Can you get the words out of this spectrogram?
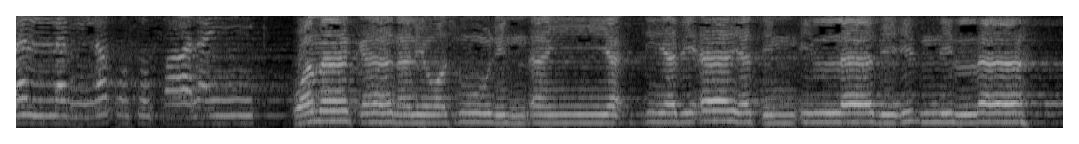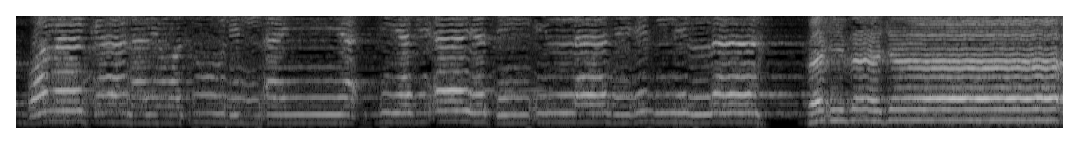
مَّن لَّمْ نَقْصُصْ عَلَيْكَ وَمَا كَانَ لِرَسُولٍ أَن يَأْتِيَ بِآيَةٍ إِلَّا بِإِذْنِ اللَّهِ وَمَا كَانَ لِرَسُولٍ أَن يَأْتِيَ بِآيَةٍ إِلَّا بِإِذْنِ اللَّهِ فَإِذَا جَاءَ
